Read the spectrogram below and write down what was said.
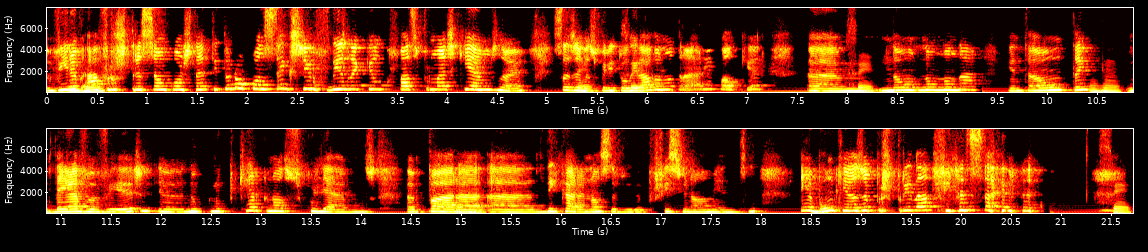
vira uhum. a frustração constante e tu não consegues ser feliz naquilo que fazes por mais que ames, não é? Seja sim, na espiritualidade sim. ou noutra área qualquer. Um, não, não, não dá. Então tem, uhum. deve haver, uh, no, no, que quer que nós escolhamos uh, para uhum. uh, dedicar a nossa vida profissionalmente, é bom que haja prosperidade financeira. Sim.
